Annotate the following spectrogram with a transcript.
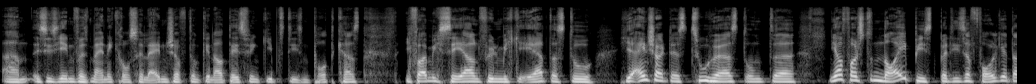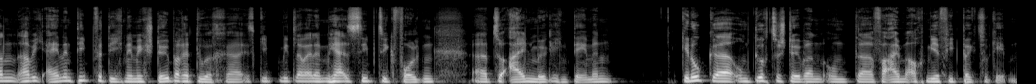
Ähm, es ist jedenfalls meine große Leidenschaft und genau deswegen gibt es diesen Podcast. Ich freue mich sehr und fühle mich geehrt, dass du hier einschaltest, zuhörst und äh, ja, falls du neu bist bei dieser Folge, dann habe ich einen Tipp für dich, nämlich stöbere durch. Äh, es gibt mittlerweile mehr als 70 Folgen äh, zu allen möglichen Themen genug, äh, um durchzustöbern und äh, vor allem auch mir Feedback zu geben.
